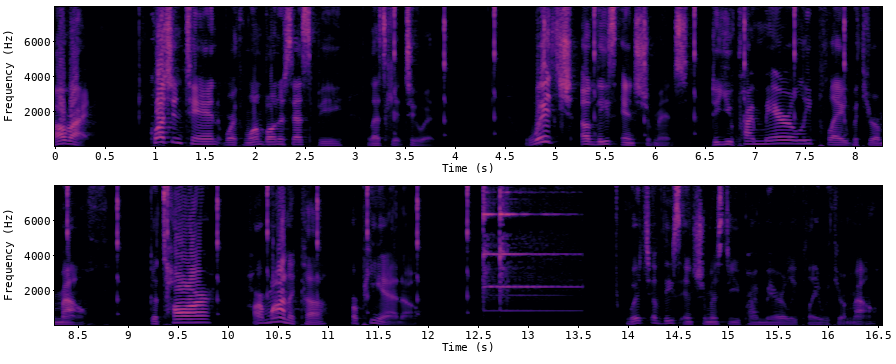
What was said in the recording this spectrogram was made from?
All right. Question 10, worth one bonus SB. Let's get to it. Which of these instruments do you primarily play with your mouth? Guitar, harmonica, or piano? Which of these instruments do you primarily play with your mouth?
